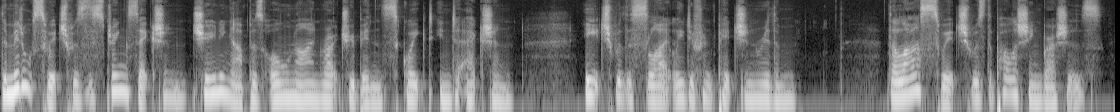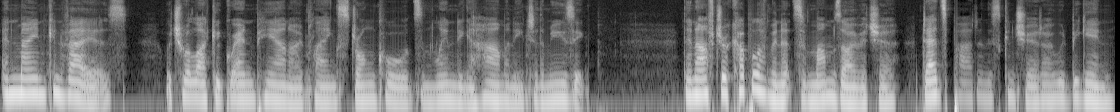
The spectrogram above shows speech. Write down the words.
The middle switch was the string section, tuning up as all nine rotary bins squeaked into action, each with a slightly different pitch and rhythm. The last switch was the polishing brushes and main conveyors, which were like a grand piano playing strong chords and lending a harmony to the music. Then, after a couple of minutes of Mum's overture, Dad's part in this concerto would begin.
